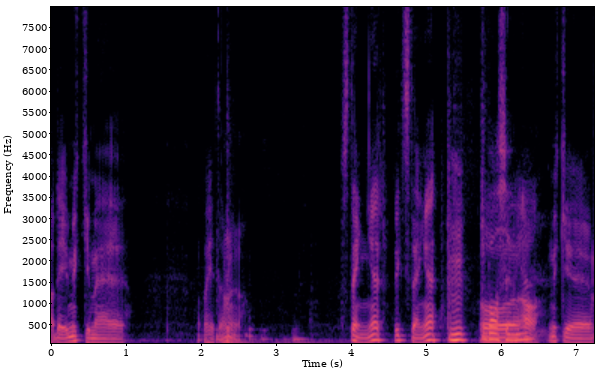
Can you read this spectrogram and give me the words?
ja det är mycket med, vad heter de nu då? Stänger, viktstänger. Mm. Och, Basövningar. Ja, mycket,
